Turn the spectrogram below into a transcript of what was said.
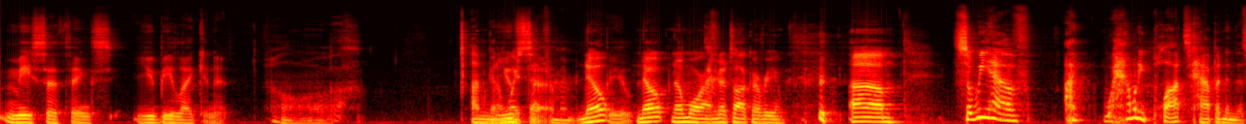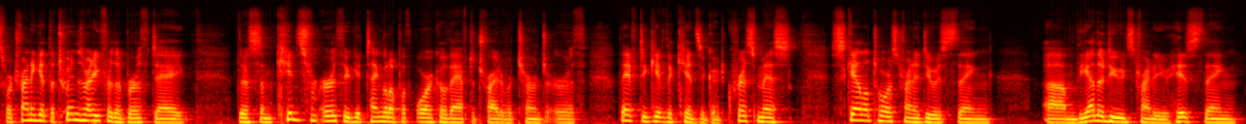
Misa thinks you be liking it. I'm going to You wipe that from memory. Nope, nope, no more. I'm going to talk over you. um, so we have. I. How many plots happen in this? We're trying to get the twins ready for their birthday. There's some kids from Earth who get tangled up with Orko. They have to try to return to Earth. They have to give the kids a good Christmas. Skeletor's trying to do his thing. Um, the other dude's trying to do his thing.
